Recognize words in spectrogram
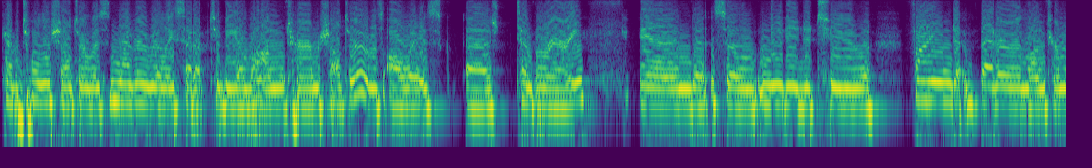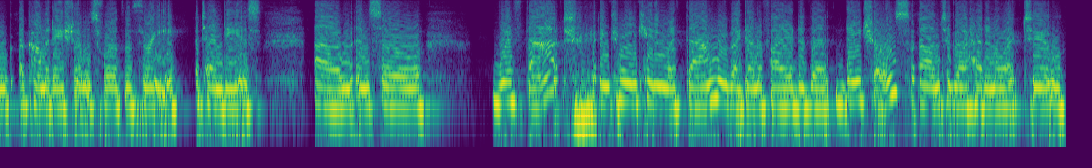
Capitola shelter was never really set up to be a long-term shelter. It was always uh, temporary, and so needed to find better long-term accommodations for the three attendees. Um, and so with that and communicating with them, we've identified that they chose um, to go ahead and elect to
